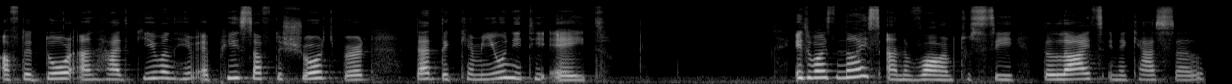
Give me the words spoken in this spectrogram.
of the door and had given him a piece of the short bird that the community ate. It was nice and warm to see the lights in a castle.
